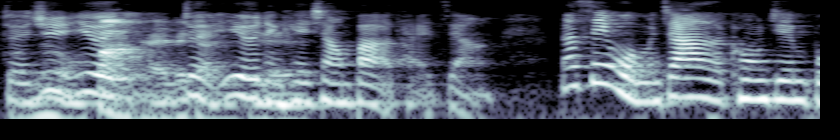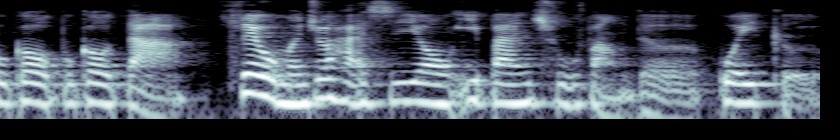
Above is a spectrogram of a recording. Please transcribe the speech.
对，就又有对又有点可以像吧台这样。但是因为我们家的空间不够不够大，所以我们就还是用一般厨房的规格。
